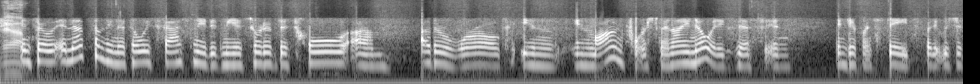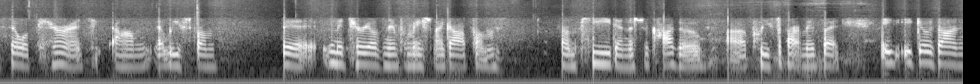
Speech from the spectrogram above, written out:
Yeah. and so and that's something that's always fascinated me is sort of this whole um, other world in in law enforcement. I know it exists in in different states, but it was just so apparent, um, at least from the materials and information I got from from Pete and the Chicago uh, Police Department. But it, it goes on,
